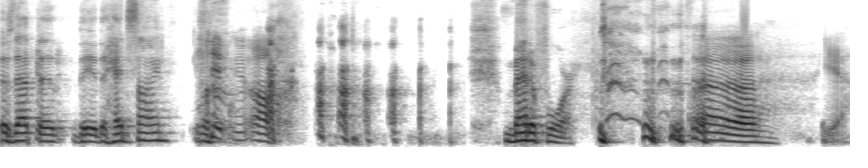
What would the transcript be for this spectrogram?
is that the the, the head sign? oh. Metaphor. uh, yeah.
